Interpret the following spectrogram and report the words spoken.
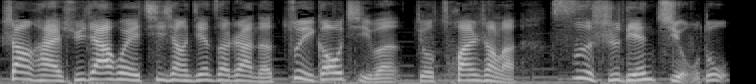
上海徐家汇气象监测站的最高气温就蹿上了四十点九度。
